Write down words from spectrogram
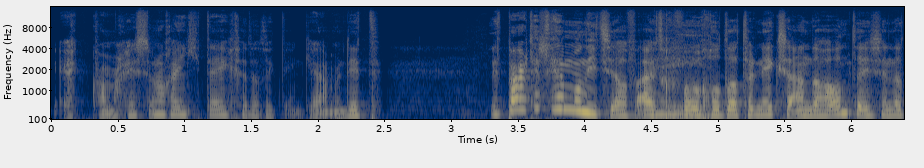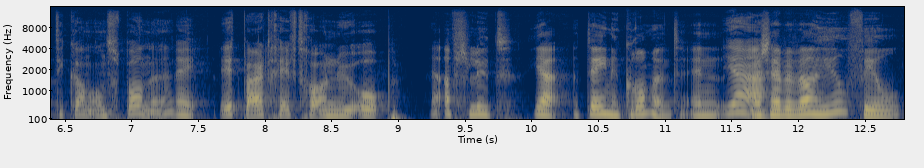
ik kwam er gisteren nog eentje tegen dat ik denk, ja, maar dit... Dit paard heeft helemaal niet zelf uitgevogeld dat er niks aan de hand is en dat hij kan ontspannen. Nee. Dit paard geeft gewoon nu op. Ja, absoluut. Ja, tenen krommend. En, Ja. Maar ze hebben wel heel veel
